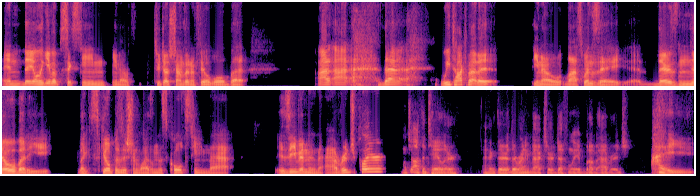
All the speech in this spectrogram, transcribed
And they only gave up 16, you know, two touchdowns and a field goal. But I, I that we talked about it, you know, last Wednesday. There's nobody like skill position wise on this Colts team that is even an average player. Well, Jonathan Taylor, I think their their running backs are definitely above average. I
